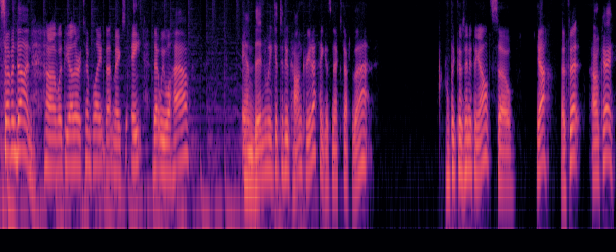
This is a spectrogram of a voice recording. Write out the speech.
Seven done. Uh, with the other template, that makes eight that we will have. And then we get to do concrete. I think it's next after that. I don't think there's anything else. So, yeah, that's it. Okay.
